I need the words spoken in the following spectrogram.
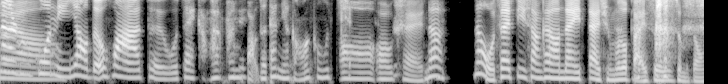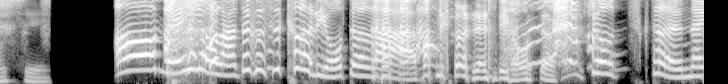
那如果你要的话，对我再赶快帮你保的，但你要赶快跟我讲。哦，OK，那那我在地上看到那一袋全部都白色是什么东西？哦，没有啦，这个是客留的啦，帮客人留的。就客人那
